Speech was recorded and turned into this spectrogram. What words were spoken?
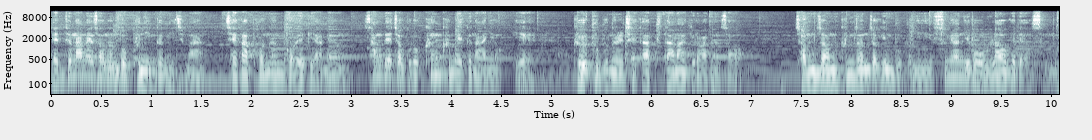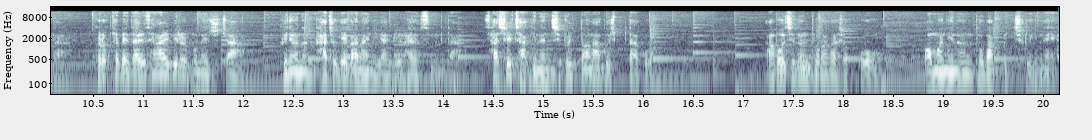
베트남에서는 높은 임금이지만 제가 버는 거에 비하면 상대적으로 큰 금액은 아니었기에 그 부분을 제가 부담하기로 하면서 점점 금전적인 부분이 수면 위로 올라오게 되었습니다. 그렇게 매달 생활비를 보내주자 그녀는 가족에 관한 이야기를 하였습니다. 사실 자기는 집을 떠나고 싶다고 아버지는 돌아가셨고 어머니는 도박빚으로 인해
